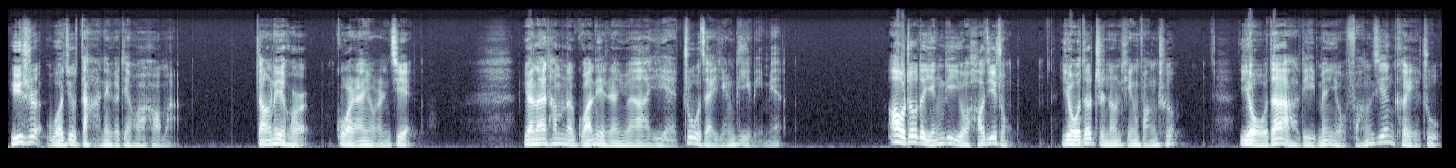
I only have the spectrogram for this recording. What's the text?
于是我就打那个电话号码，等了一会儿。果然有人接，原来他们的管理人员啊也住在营地里面。澳洲的营地有好几种，有的只能停房车，有的里面有房间可以住，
